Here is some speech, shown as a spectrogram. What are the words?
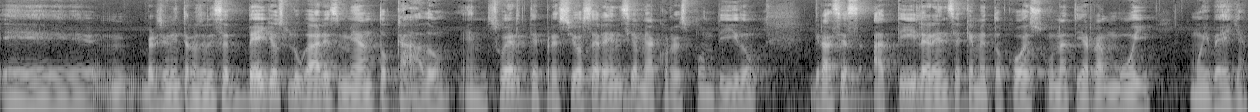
Eh, versión internacional dice, bellos lugares me han tocado en suerte, preciosa herencia me ha correspondido gracias a ti la herencia que me tocó es una tierra muy, muy bella.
